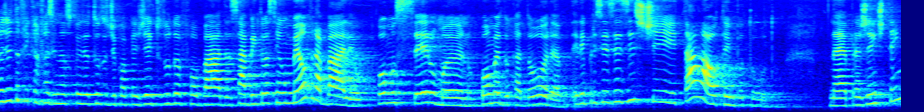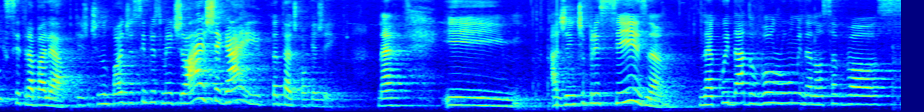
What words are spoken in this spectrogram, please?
Não adianta ficar fazendo as coisas tudo de qualquer jeito, tudo afobada, sabe? Então, assim, o meu trabalho como ser humano, como educadora, ele precisa existir, tá lá o tempo todo. Né? Pra gente tem que se trabalhar, porque a gente não pode simplesmente ah, chegar e cantar de qualquer jeito, né? E a gente precisa, né, cuidar do volume da nossa voz,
